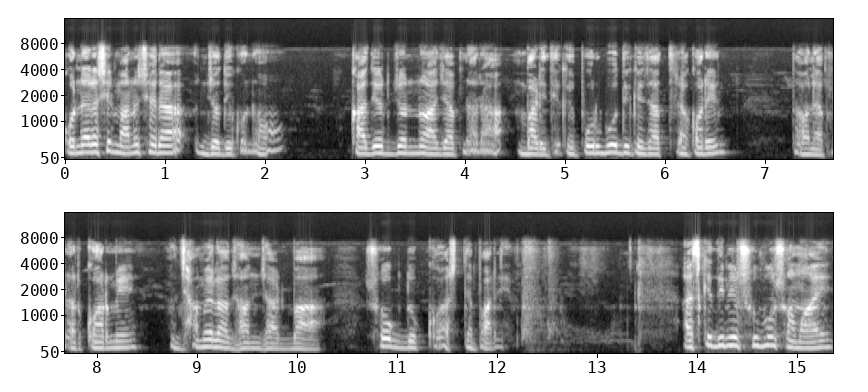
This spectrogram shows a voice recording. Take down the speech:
কন্যা রাশির মানুষেরা যদি কোনো কাজের জন্য আজ আপনারা বাড়ি থেকে পূর্ব দিকে যাত্রা করেন, তাহলে আপনার কর্মে ঝামেলা, ঝঞ্ঝাট বা শোক দুঃখ আসতে পারে। আজকে দিনের শুভ সময়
